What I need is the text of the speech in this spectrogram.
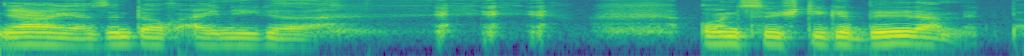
Ja, hier sind auch einige unzüchtige Bilder mit bei.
